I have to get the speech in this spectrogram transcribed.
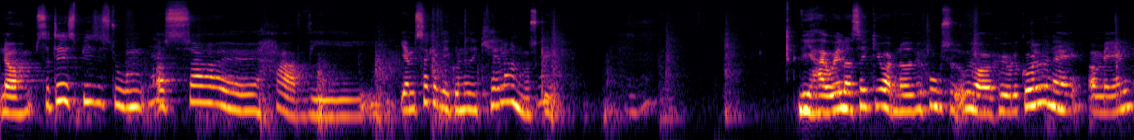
nå, så det er spisestuen, Ja. ja. og så øh, har vi, jamen så kan vi gå ned i kælderen måske. Vi har jo ellers ikke gjort noget ved huset, udover at høvle gulvene af og male.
